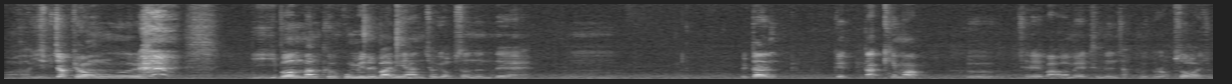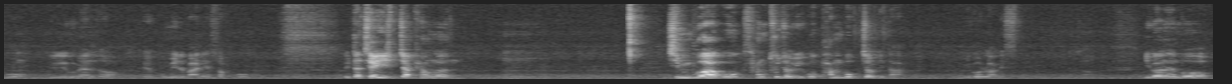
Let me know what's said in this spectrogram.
어, 20자평을 이번만큼 고민을 많이 한 적이 없었는데 음, 일단 딱히 막 그 제 마음에 드는 작품이 별로 없어가지고 읽으면서 되게 고민을 많이 했었고 일단 제 20자평은 음, 진부하고 상투적이고 반복적이다 이걸로 하겠습니다. 이거는 뭐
